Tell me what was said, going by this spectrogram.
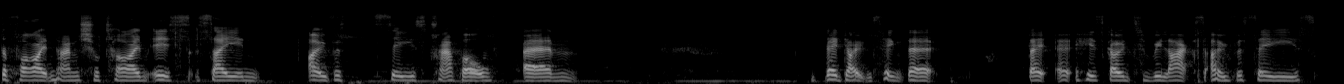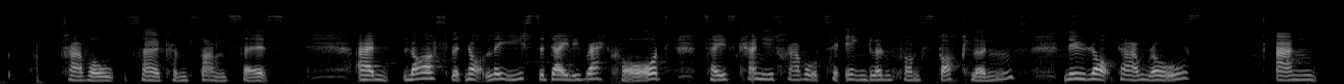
the Financial time is saying overseas travel um, they don't think that they, uh, he's going to relax overseas travel circumstances And last but not least, the Daily Record says, can you travel to England from Scotland? New lockdown rules and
